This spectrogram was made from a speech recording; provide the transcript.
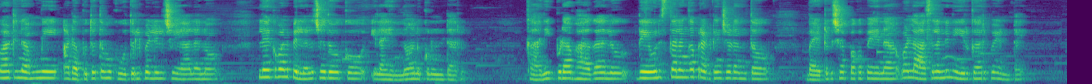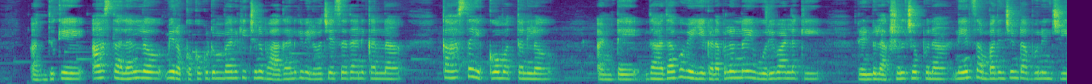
వాటిని అమ్మి ఆ డబ్బుతో తమ కూతురు పెళ్ళిళ్ళు చేయాలనో లేక వాళ్ళ పిల్లల చదువుకో ఇలా ఎన్నో అనుకుని ఉంటారు. కానీ ఇప్పుడు ఆ భాగాలు దేవుని స్థలంగా ప్రకటించడంతో బయటకు చెప్పకపోయినా వాళ్ళ ఆశలన్నీ నీరుగారిపోయి ఉంటాయి. అందుకే ఆ స్థలంలో మీరు ఒక్కొక్క కుటుంబానికి ఇచ్చిన భాగానికి విలువ చేసేదానికన్నా కాస్త ఎక్కువ మొత్తంలో అంటే దాదాపు వెయ్యి గడపలున్న ఈ ఊరి వాళ్ళకి రెండు లక్షల చొప్పున నేను సంపాదించిన డబ్బు నుంచి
